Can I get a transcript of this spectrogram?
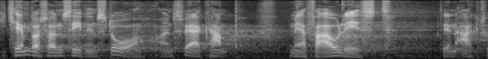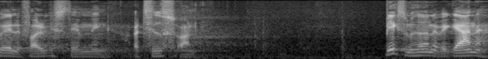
de kæmper sådan set en stor og en svær kamp med at få aflæst den aktuelle folkestemning og tidsånd. Virksomhederne vil gerne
